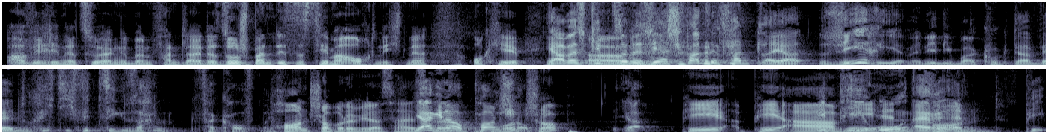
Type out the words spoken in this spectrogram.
Oh, wir reden ja zu lange über einen Pfandleider. So spannend ist das Thema auch nicht, ne? Okay. Ja, aber es gibt so Ähm. eine sehr spannende Pfandleiher-Serie, wenn ihr die mal guckt. Da werden richtig witzige Sachen verkauft. manchmal. Pornshop oder wie das heißt. Ja, genau, Ne? Pornshop. One-Shop? Ja, P- P-A-W-N. P-O-R-N. P-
